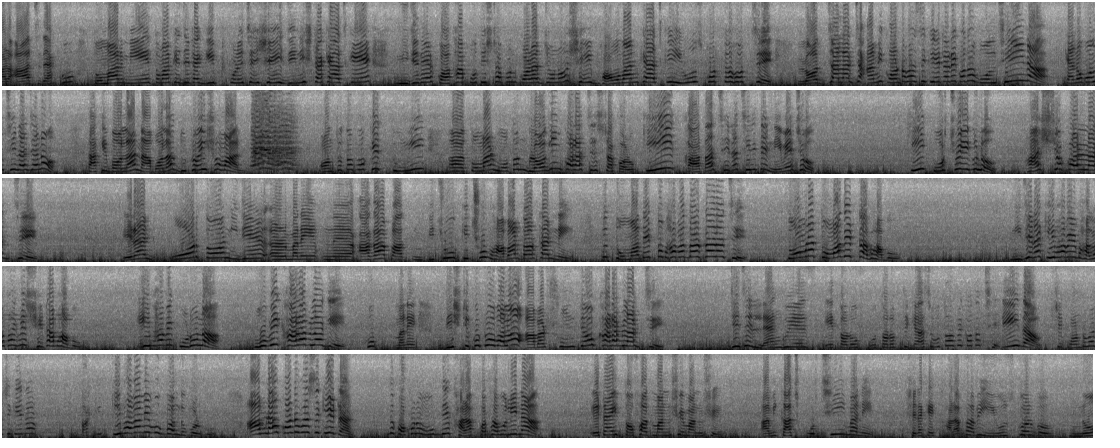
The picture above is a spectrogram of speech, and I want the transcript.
আর আজ দেখো তোমার মেয়ে তোমাকে যেটা গিফট করেছে সেই জিনিসটাকে আজকে নিজেদের কথা প্রতিস্থাপন করার জন্য সেই ভগবানকে আজকে ইউজ করতে হচ্ছে। লজ্জা লাগছে। আমি কন্ট্রোভার্সি ক্রিয়েটারের কথা বলছিই না। কেন বলছি না জানো? তাকে বলা না বলা দুটোই সমান। অন্তত পক্ষে তুমি তোমার মতন ব্লগিং করার চেষ্টা করো। কি কাদা ছেঁড়াছিড়িতে নেমেছো? কি করছ এগুলো? হাস্যকর লাগছে। এরা ওর তো নিজের মানে আগা পিছু কিছু ভাবার দরকার নেই। তো তোমাদের তো ভাবার দরকার আছে। তোমরা তোমাদেরটা ভাবো। নিজেরা কীভাবে ভালো থাকবে সেটা ভাবো। এইভাবে করো না। খুবই খারাপ লাগে। খুব মানে দৃষ্টিকটুও বলো, আবার শুনতেও খারাপ লাগছে। যে যে ল্যাঙ্গুয়েজ এ তরফ, ও তরফ থেকে আসে, ও তরফের কথা ছেড়েই দাও। সে কন্ট্রোভার্সি ক্রিয়েটার তাকে কীভাবে আমি মুখ বন্ধ করব? আমরাও কন্ট্রোভার্সি ক্রিয়েটার কিন্তু কখনো মুখ দিয়ে খারাপ কথা বলি না। এটাই তফাৎ মানুষে মানুষে। আমি কাজ করছি মানে সেটাকে খারাপভাবে ইউজ করব? নো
